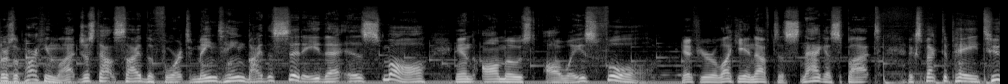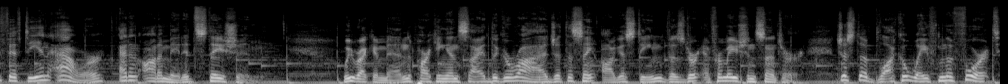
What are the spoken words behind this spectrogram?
There's a parking lot just outside the fort maintained by the city that is small and almost always full. If you're lucky enough to snag a spot, expect to pay 250 an hour at an automated station. We recommend parking inside the garage at the St. Augustine Visitor Information Center. Just a block away from the fort,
